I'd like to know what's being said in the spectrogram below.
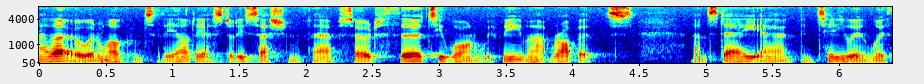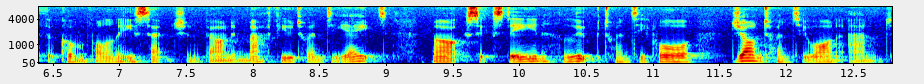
Hello and welcome to the LDS study session for episode 31 with me, Matt Roberts. And today I'm uh, continuing with the Come Follow Me section found in Matthew 28, Mark 16, Luke 24, John 21, and,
